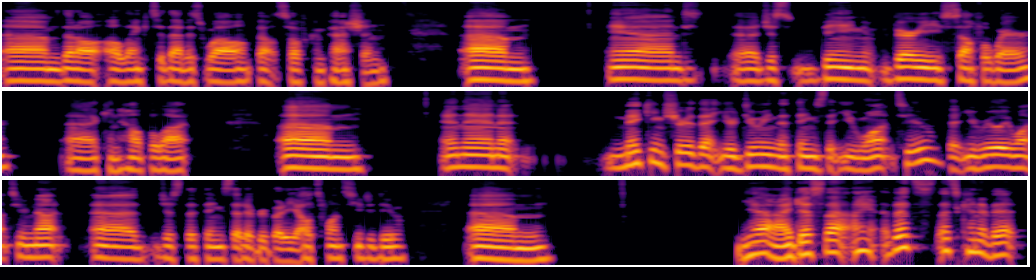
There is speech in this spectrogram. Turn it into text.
Um, that I'll, I'll link to that as well about self compassion. Um, and uh, just being very self-aware uh, can help a lot um, and then making sure that you're doing the things that you want to that you really want to not uh, just the things that everybody else wants you to do um, yeah i guess that I, that's that's kind of it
